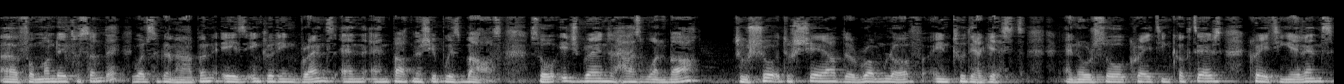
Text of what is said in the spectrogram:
uh, from Monday to Sunday. What's going to happen is including brands and, and partnership with bars. So each brand has one bar to show to share the rum love into their guests and also creating cocktails creating events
